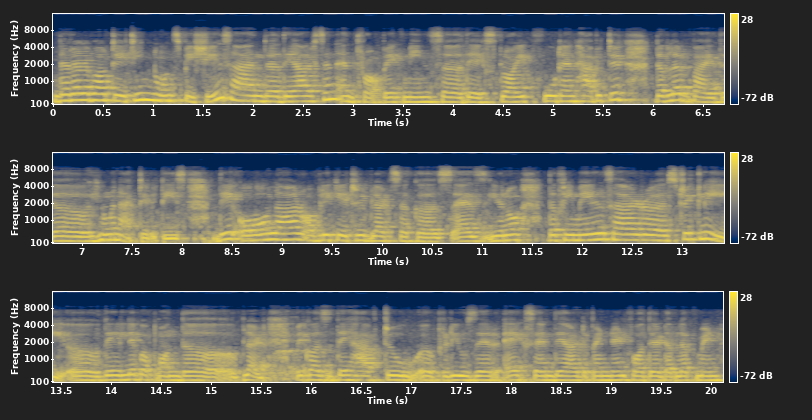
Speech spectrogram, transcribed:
There are about 18 known species and uh, they are synanthropic means uh, they exploit food and habitat developed by the human activities. They all are obligatory blood suckers as you know the females are uh, strictly uh, they live upon the blood because they have to uh, produce their eggs and they are dependent for their development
